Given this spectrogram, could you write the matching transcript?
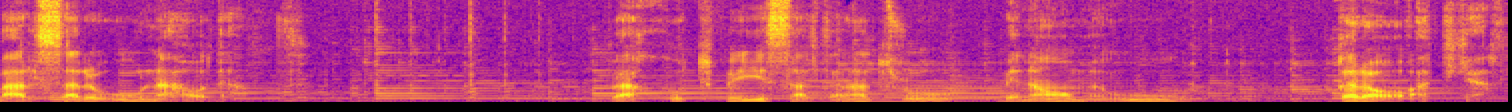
بر سر او نهادند و خطبه سلطنت رو به نام او قرائت کردند.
